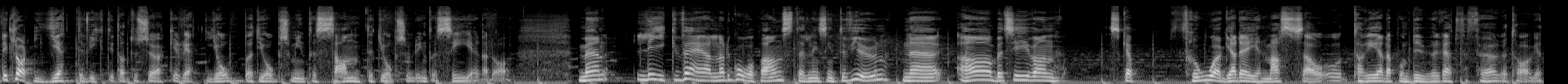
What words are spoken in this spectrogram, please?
Det är klart jätteviktigt att du söker rätt jobb, ett jobb som är intressant, ett jobb som du är intresserad av. Men likväl när du går på anställningsintervjun, när arbetsgivaren ska fråga dig en massa och ta reda på om du är rätt för företaget.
